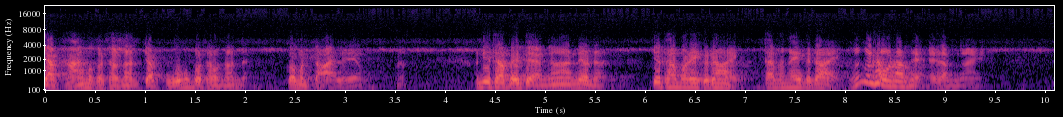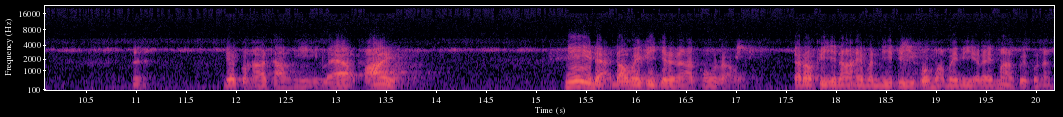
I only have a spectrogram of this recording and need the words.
จับหางมันก็เท่านั้น จับหูมันก็เท่านั้นก็มันตายแล้วอันนี้ถ้าไปแต่งงานเนี่ยนะจะทำอะไรก็ได้ ทำยังไงก็ได้ มันก็เท่านั้นแหละทำไงเดี๋ยวก็หาทางนี้อีกแล้วไป นี่แหละเราไม่พิจารณาของเรา แต่เราพิจารณาให้มันดีๆเพราะว่าไม่มีอะไรมากไปกว่านั้น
